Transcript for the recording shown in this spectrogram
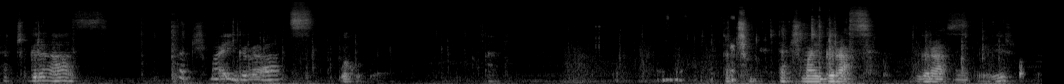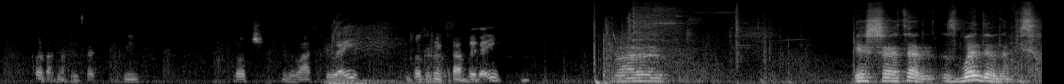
Touch grass. Touch my grass. Touch, touch my grass. Grass, widzisz? To tak napisać. Touch, dwa, Ray. Dotknij prawy Ray. No ale... Jeszcze ten, z błędem napisał.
